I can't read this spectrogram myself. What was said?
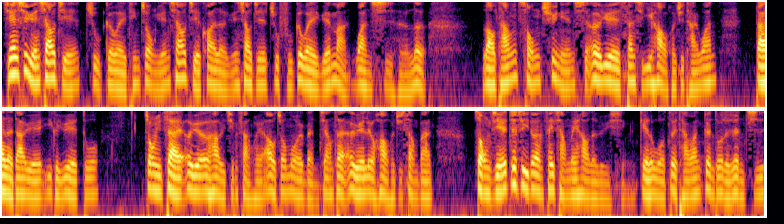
今天是元宵节，祝各位听众元宵节快乐。元宵节祝福各位圆满，万事和乐。老唐从去年十二月三十一号回去台湾，待了大约一个月多，终于在二月二号已经返回澳洲墨尔本，将在二月六号回去上班。总结，这是一段非常美好的旅行，给了我对台湾更多的认知。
